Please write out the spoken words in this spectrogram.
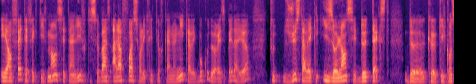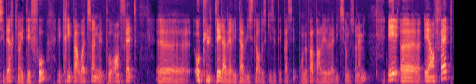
Et en fait, effectivement, c'est un livre qui se base à la fois sur l'écriture canonique, avec beaucoup de respect d'ailleurs, juste avec isolant ces deux textes de, que, qu'il considère qui ont été faux, écrits par Watson, mais pour en fait euh, occulter la véritable histoire de ce qui s'était passé, pour ne pas parler de l'addiction de son ami. Et, euh, et en fait,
